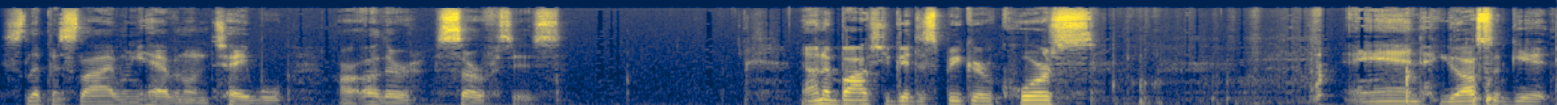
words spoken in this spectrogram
slip and slide when you have it on the table or other surfaces. Now in the box you get the speaker of course and you also get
